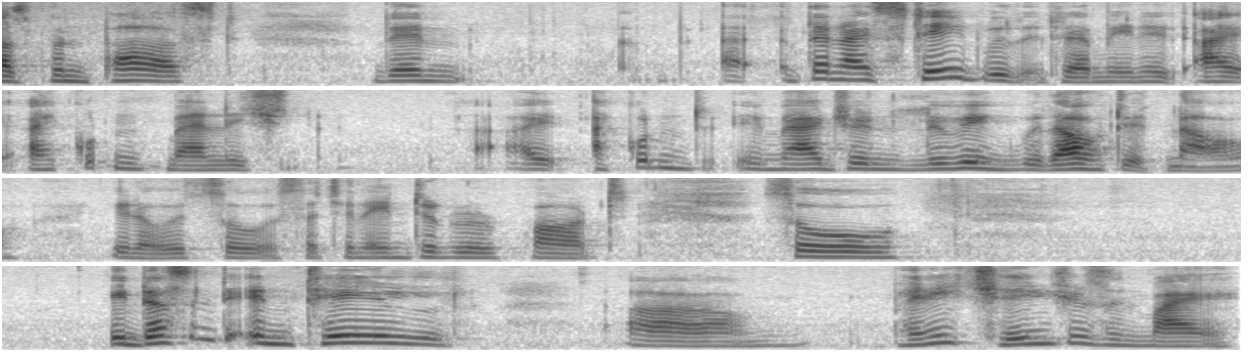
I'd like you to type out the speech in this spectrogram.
husband passed, then uh, then I stayed with it. I mean, it, I, I couldn't manage, I, I couldn't imagine living without it now. You know, it's so such an integral part. So it doesn't entail um, many changes in my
